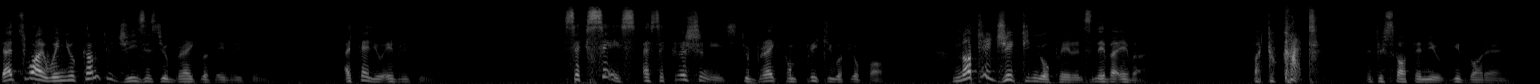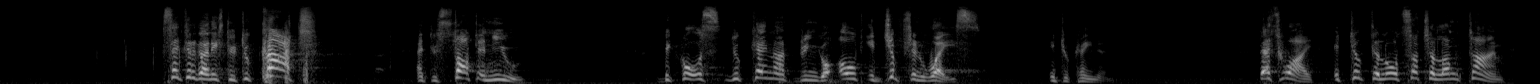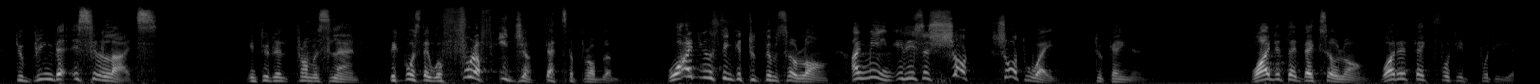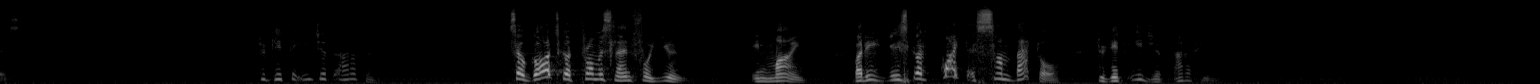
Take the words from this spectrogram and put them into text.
That's why when you come to Jesus, you break with everything. I tell you everything. success as a Christian is to break completely with your past. Not rejecting your parents, never ever. But to cut and to start anew. Give God a hand. Say next to to cut and to start anew. Because you cannot bring your old Egyptian ways into Canaan. That's why it took the Lord such a long time to bring the Israelites into the promised land because they were full of Egypt. That's the problem. Why do you think it took them so long? I mean, it is a short, short way to Canaan. Why did they take so long? Why did it take 40, 40 years? To get the Egypt out of them. So God's got promised land for you in mind. But he, has got quite a, some battle to get Egypt out of you.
